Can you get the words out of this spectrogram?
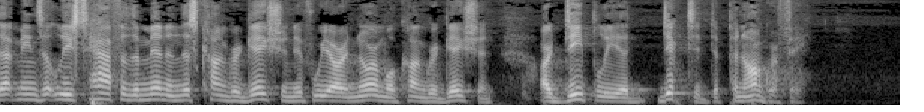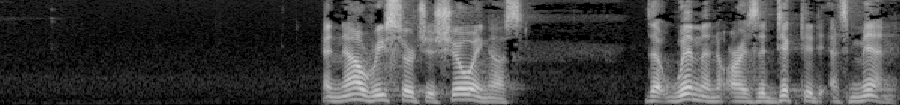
That means at least half of the men in this congregation, if we are a normal congregation, are deeply addicted to pornography. And now research is showing us that women are as addicted as men.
